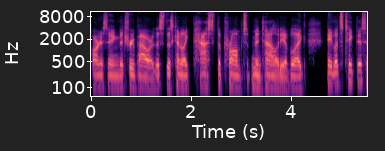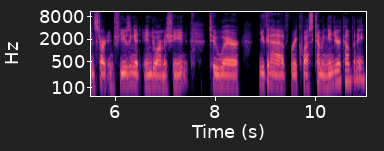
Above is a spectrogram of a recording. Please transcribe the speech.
harnessing the true power. This this kind of like past the prompt mentality of like, hey, let's take this and start infusing it into our machine to where you can have requests coming into your company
